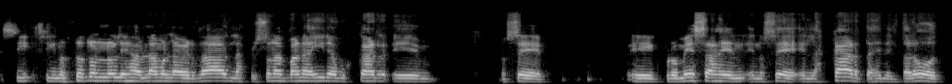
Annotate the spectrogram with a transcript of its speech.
si, si, nosotros no les hablamos la verdad, las personas van a ir a buscar, eh, no sé, eh, promesas en, en, no sé, en las cartas, en el tarot,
